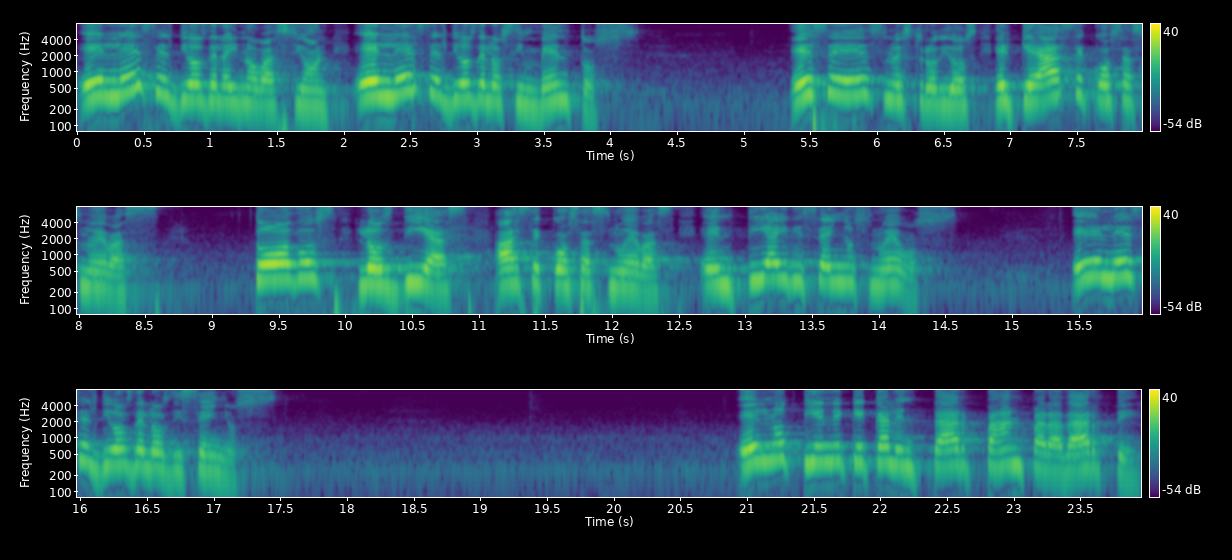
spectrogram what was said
Él es el Dios de la innovación. Él es el Dios de los inventos. Ese es nuestro Dios, el que hace cosas nuevas. Todos los días hace cosas nuevas. En ti hay diseños nuevos. Él es el Dios de los diseños. Él no tiene que calentar pan para darte.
